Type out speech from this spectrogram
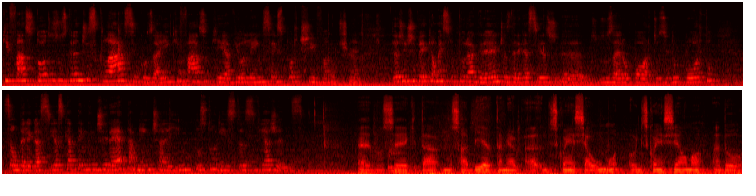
que faz todos os grandes clássicos aí, que faz o que? A violência esportiva. Né? Então a gente vê que é uma estrutura grande, as delegacias uh, dos aeroportos e do porto são delegacias que atendem diretamente aí os turistas viajantes. É, você que tá, não sabia, também desconhecia uma, ou desconhecia uma, a do,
